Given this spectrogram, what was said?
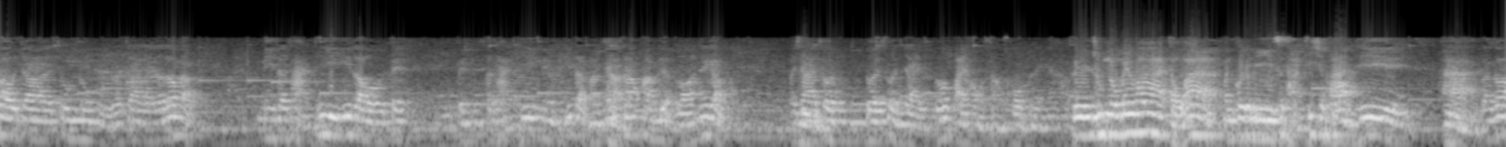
เราจะชุมนุมหรือเราจะอะไรเราต้องแบบมีสถานที่ที่เราเป็น เป็นสถานที่หนึ่งที่แบบมันไม่ครับสร้างความเดือดร้อนให้กับ ประชาชนโดยส่วนใหญ่ทั่วไปของสังคมอะไรเงี้ยครับคือชุมนุมไม่ว่าแต่ว่ามันควรจะมีสถานที่เฉสพาะ ถานที่อ่าแล้วก็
